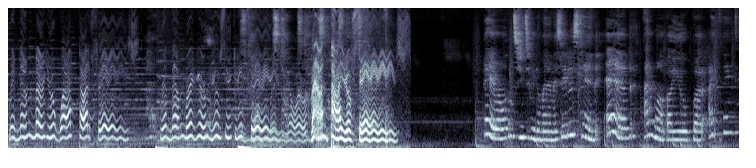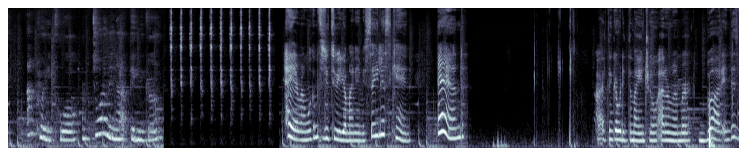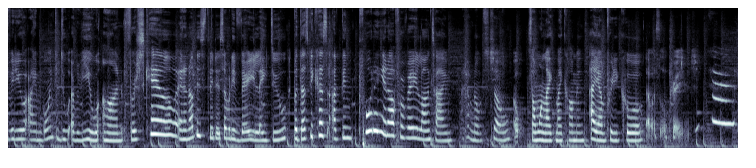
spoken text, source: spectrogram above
Remember your wild face. Remember your Musical.ly face. Your vampire face. Hey everyone, welcome to YouTube video. My name is Zaylizt Ken, and I don't know about you, but I think I'm pretty cool. I'm totally not a pygmy girl. Hey everyone, welcome to YouTube video. My name is Zaylizt Ken, and I think I already did my intro, I don't remember. But in this video, I am going to do a review on First Kill. And I know this video is already very late due, but that's because I've been putting it off for a very long time. I have notes. So, oh, someone liked my comment. I am pretty cool. That was so cringe.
